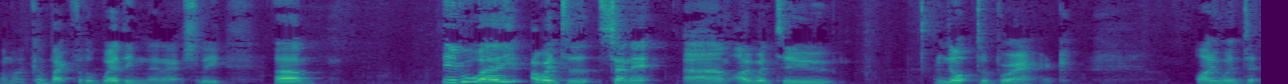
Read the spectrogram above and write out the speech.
I might come back for the wedding then actually. Um, either way, I went to the Senate. Um, I went to not to brag. I went to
